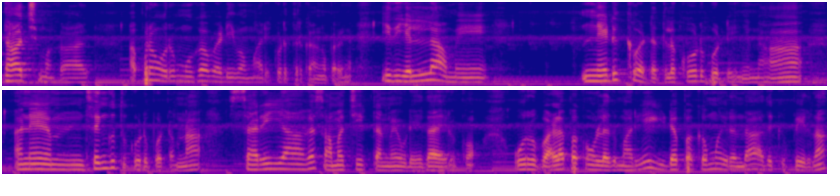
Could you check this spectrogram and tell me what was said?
தாஜ்மஹால் அப்புறம் ஒரு முக வடிவம் மாதிரி கொடுத்துருக்காங்க பாருங்கள் இது எல்லாமே நெடுக்கு வட்டத்தில் கோடு போட்டிங்கன்னா அண்ணே, செங்குத்து கோடு போட்டோம்னா சரியாக சமச்சீர் தன்மை உடையதாக இருக்கும். ஒரு வலப்பக்கம் உள்ளது மாதிரியே இடப்பக்கமும் இருந்தால் அதுக்கு பேர் தான்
